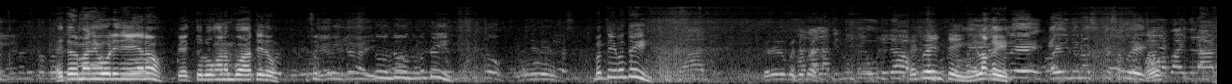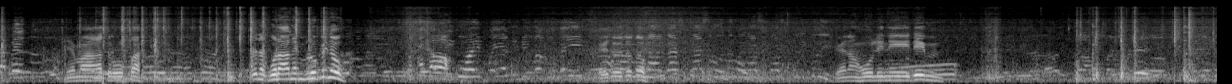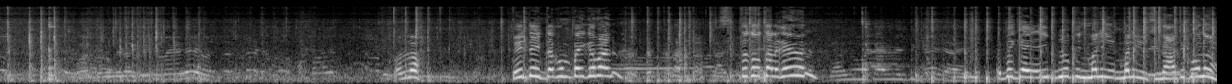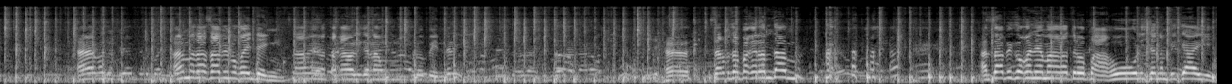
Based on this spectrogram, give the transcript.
Ito naman yung huli ni ano, pinagtulungan ng buhati to. Doon, doon, bantay. Bantay, bantay. Kay Quenting, laki. Ayaw nyo nasa kasuhin. Oh. Yan mga katropa. Ito, nagwala na yung blue pin oh. Ito, ito, ito. Yan ang huli ni Dim. Allah! Quenting, tagumpay ka man! Totoo talaga yun! Ay, bigay, ay, blue pin, mali, mali yung sinabi ko no. Ano, ano masasabi mo Quenting? Sabi mo, takahuli ka ng blue pin. Dali. Yeah. Sarap sa pakiramdam. Ang sabi ko kanina mga katropa, huhuli siya ng bigay.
